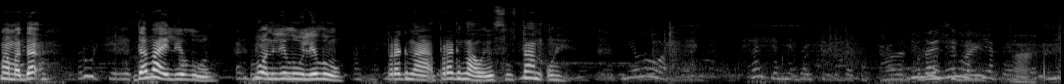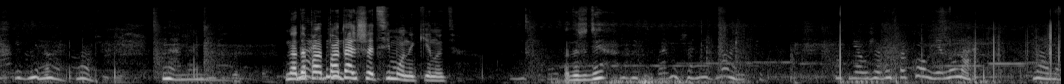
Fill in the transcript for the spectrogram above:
Мама, да, давай Лилу. Вон Лилу, Лилу. Прогна, прогнал ее Султан. Ой. Бело. Дайте мне дойти, ребята. Подойти боится. Иди, на, на. На, на, на. Надо по- подальше от Симоны кинуть. Подожди. Я уже высоко, мне, ну на. На, на.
